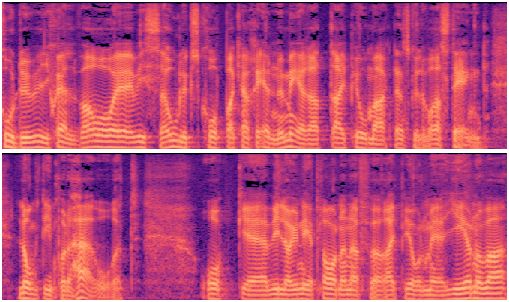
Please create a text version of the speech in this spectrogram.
trodde vi själva och vissa olyckskorpar kanske ännu mer att IPO-marknaden skulle vara stängd långt in på det här året. Och eh, vi la ju ner planerna för IPO med Genova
